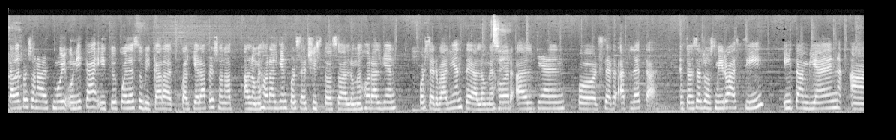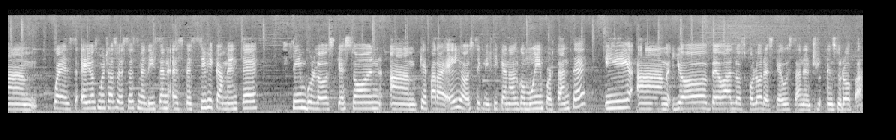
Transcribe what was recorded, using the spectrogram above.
Cada persona es muy única y tú puedes ubicar a cualquiera persona, a lo mejor alguien por ser chistoso, a lo mejor alguien por ser valiente, a lo mejor alguien por ser atleta. Entonces los miro así y también pues ellos muchas veces me dicen específicamente símbolos que son, que para ellos significan algo muy importante y yo veo a los colores que usan en, su ropa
